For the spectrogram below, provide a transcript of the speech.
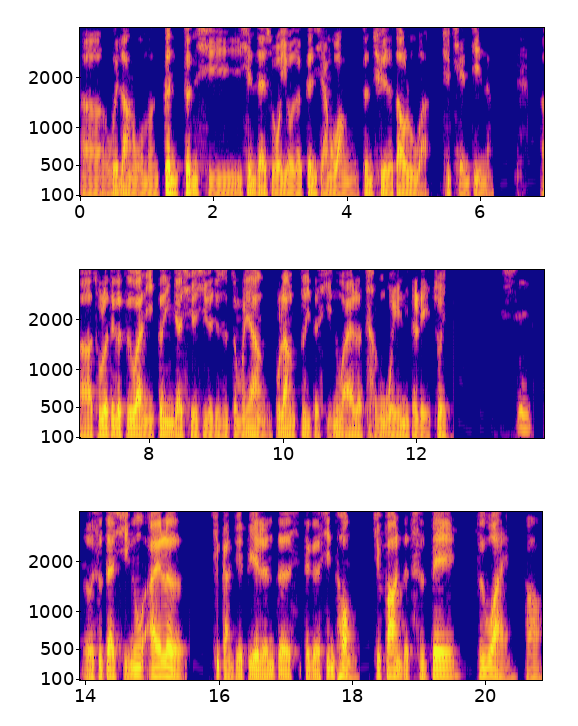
呃，会让我们更珍惜现在所有的，更想往正确的道路啊去前进呢。啊，除了这个之外，你更应该学习的就是怎么样不让自己的喜怒哀乐成为你的累赘，是，而是在喜怒哀乐去感觉别人的这个心痛，去发你的慈悲之外啊，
